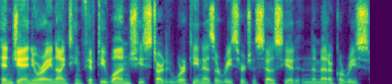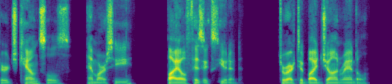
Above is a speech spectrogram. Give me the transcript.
In January 1951, she started working as a research associate in the Medical Research Council's MRC Biophysics Unit, directed by John Randall.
